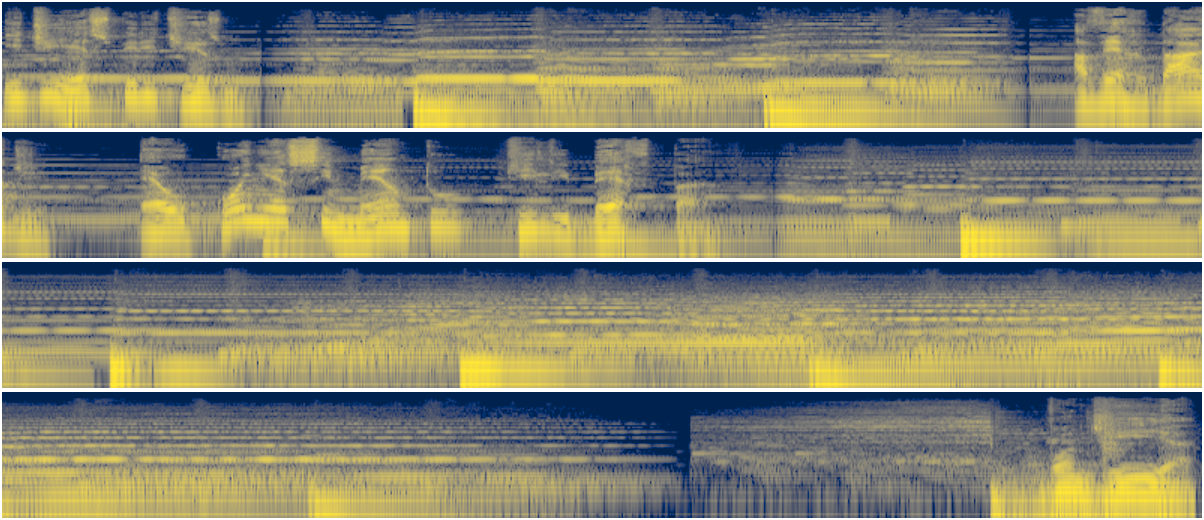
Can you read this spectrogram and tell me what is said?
e de espiritismo. A verdade é o conhecimento que liberta. Bom dia!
